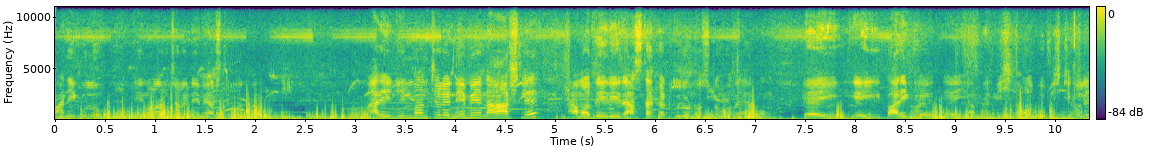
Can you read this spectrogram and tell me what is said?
পানিগুলো নিম্নাঞ্চলে নেমে আসতে পারে। আর এই নিম্নাঞ্চলে নেমে না আসলে আমাদের এই রাস্তাঘাটগুলো নষ্ট হবে এবং এই এই বাড়িঘরে, এই আপনার বৃষ্টি, অল্প বৃষ্টি হলে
